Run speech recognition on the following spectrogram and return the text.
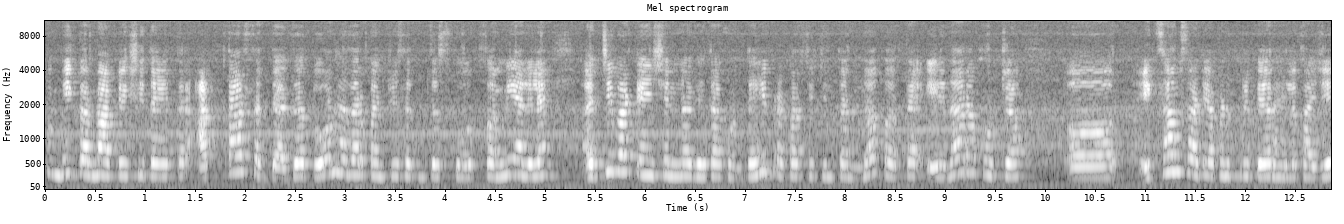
तुम्ही करणं अपेक्षित आहे? तर आत्ता सध्या जर दोन हजार पंचवीसला तुमचा स्कोर कमी आलेला आहे अजिबात टेन्शन न घेता कोणत्याही प्रकारची चिंता न करता येणाऱ्या पुढच्या एक्झामसाठी आपण प्रिपेअर राहिलं पाहिजे.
